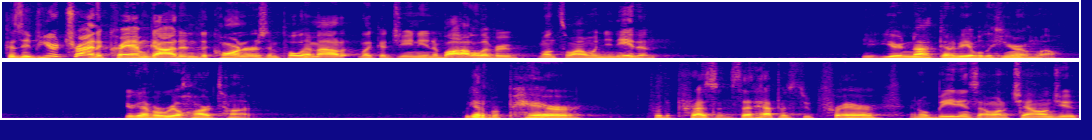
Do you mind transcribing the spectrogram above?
Because if you're trying to cram God into the corners and pull him out like a genie in a bottle every once in a while when you need him, you're not going to be able to hear him well. You're going to have a real hard time. We've got to prepare the presence. That happens through prayer and obedience. I want to challenge you.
